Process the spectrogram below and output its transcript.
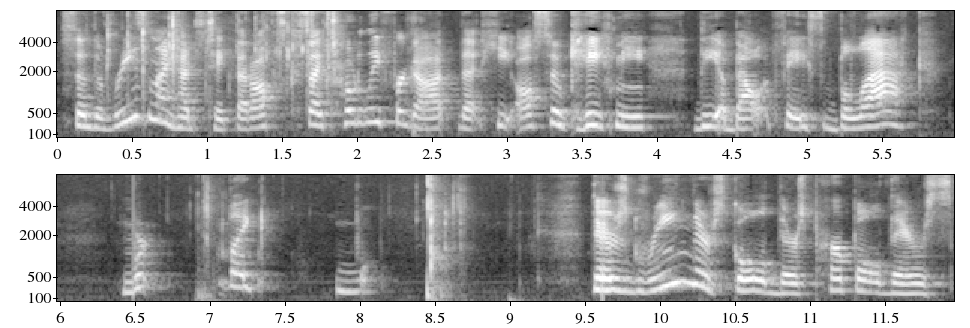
So the reason I had to take that off is because I totally forgot that he also gave me the About Face black. Like, there's green, there's gold, there's purple, there's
